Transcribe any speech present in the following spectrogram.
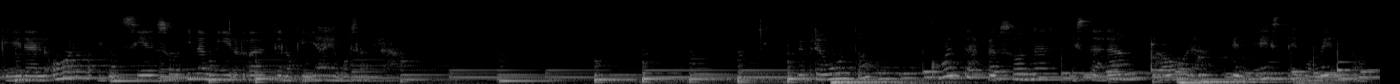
que era el oro, el incienso y la mirra de lo que ya hemos hablado. Personas estarán ahora, en este momento,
